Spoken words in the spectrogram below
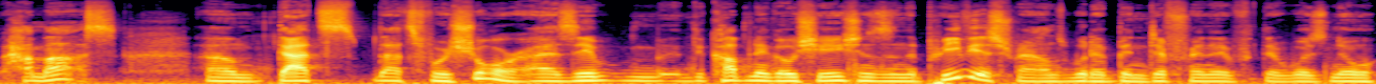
Hamas. Um, that's that's for sure. As it, the COP negotiations in the previous rounds would have been different if there was no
